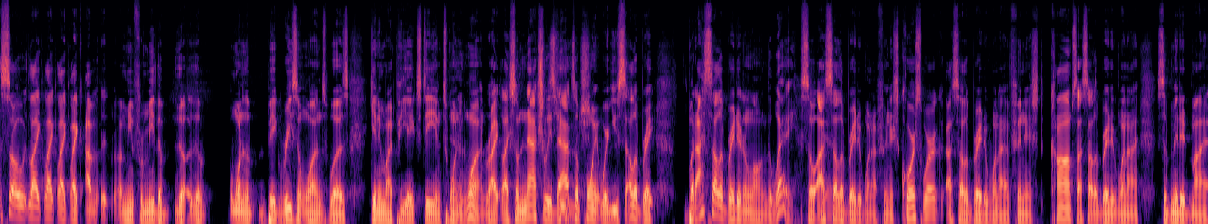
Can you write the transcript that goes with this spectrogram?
so like like like like I, I mean for me the the the one of the big recent ones was getting my PhD in 21 right like so naturally It's that's huge. a point where you celebrate but I celebrated along the way so I celebrated when I finished coursework I celebrated when I finished comps I celebrated when I submitted my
